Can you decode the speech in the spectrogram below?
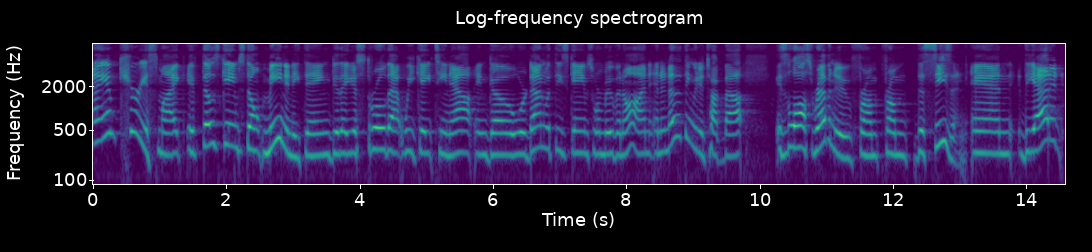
I am curious, Mike, if those games don't mean anything, do they just throw that week 18 out and go, we're done with these games, we're moving on? And another thing we didn't talk about is lost revenue from from this season. And the added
